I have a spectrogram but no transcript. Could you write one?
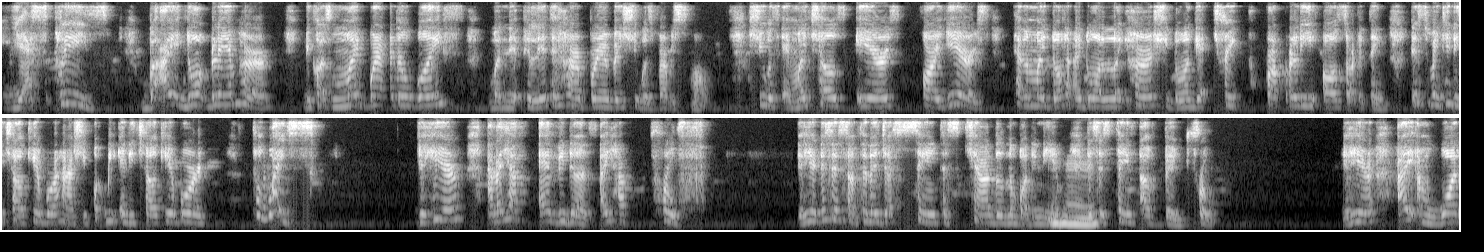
Yes, please. But I don't blame her because my brother wife manipulated her brain when she was very small. She was in my child's ears for years, telling my daughter I don't like her, she don't get treated properly, all sort of things. This went to the child care board and she put me in the child care board twice. You hear? And I have evidence, I have proof. You hear? This is something I just saying to scandal nobody name. Mm-hmm. This is things I've been through. You hear? I am one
